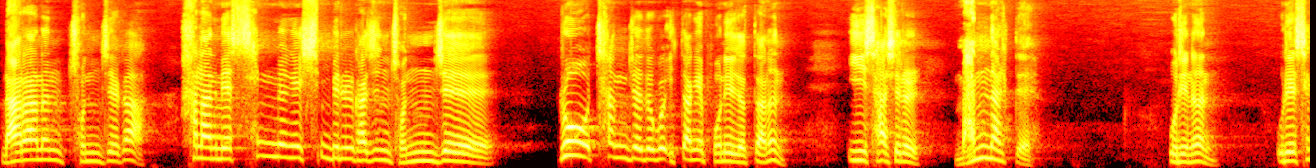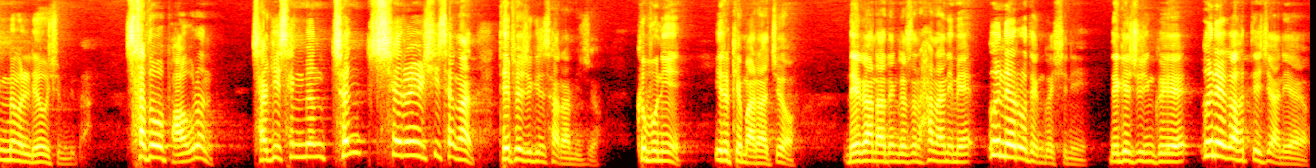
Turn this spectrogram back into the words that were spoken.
나라는 존재가 하나님의 생명의 신비를 가진 존재로 창조되고 이 땅에 보내졌다는 이 사실을 만날 때 우리는 우리의 생명을 내어줍니다. 사도 바울은 자기 생명 전체를 희생한 대표적인 사람이죠. 그분이 이렇게 말하죠. 내가 나 된 것은 하나님의 은혜로 된 것이니 내게 주신 그의 은혜가 헛되지 아니하여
